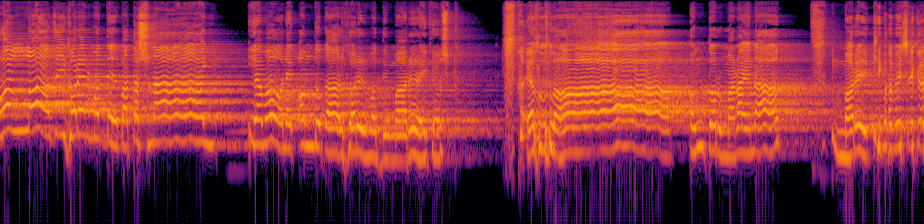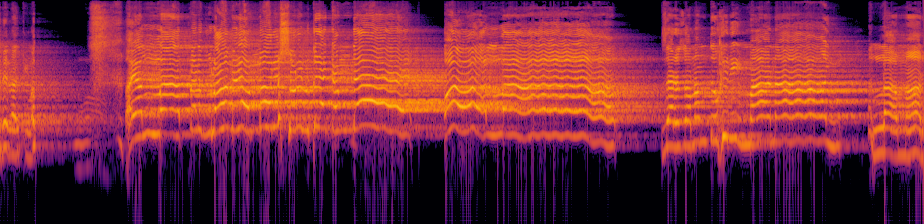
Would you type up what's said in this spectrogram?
ও আল্লাহ যে ঘরের মধ্যে বাতাস নাই, এমন এক অন্ধকার ঘরের মধ্যে মারে রেখে আসলাম অন্তর মানায় না। মারে কীভাবে সেখানে রাখলাম? আয় আল্লাহ, আপনার গোলামের আমার স্মরণ যার জনম দুঃখিনী মা নাই। আল্লাহ মার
